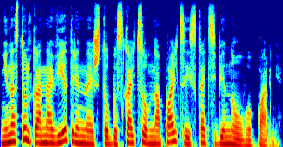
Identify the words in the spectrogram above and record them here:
Не настолько она ветреная, чтобы с кольцом на пальце искать себе нового парня.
